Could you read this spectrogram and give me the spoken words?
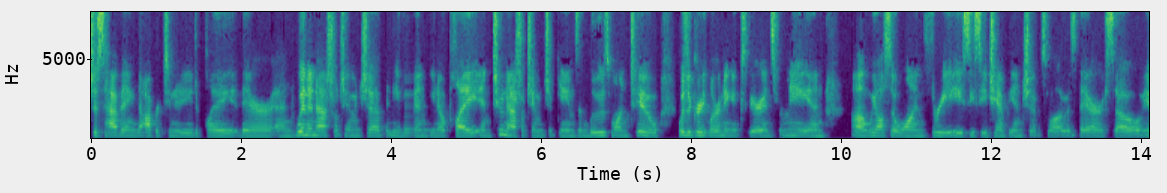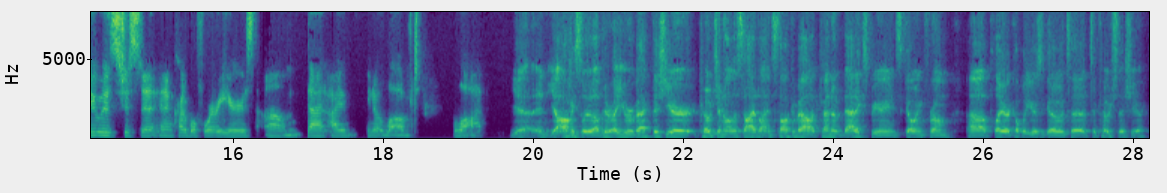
just having the opportunity to play there and win a national championship and even, you know, play in two national championship games and lose one too was a great learning experience for me. And uh, we also won three ACC championships while I was there. So it was just a, an incredible four years um, that I, you know, loved a lot. Yeah, and yeah, obviously loved it, right? You were back this year coaching on the sidelines. Talk about kind of that experience going from uh, player a couple years ago to to coach this year.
